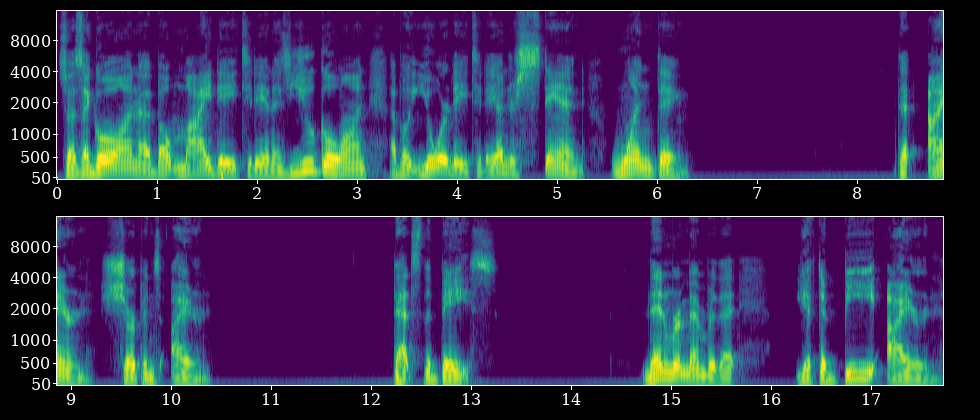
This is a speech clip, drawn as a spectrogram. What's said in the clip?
So, as I go on about my day today, and as you go on about your day today, understand one thing that iron sharpens iron. That's the base. Then remember that you have to be iron.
